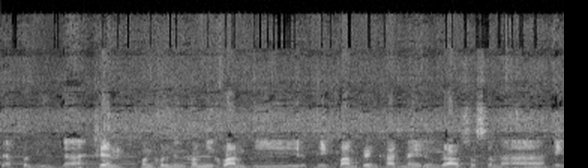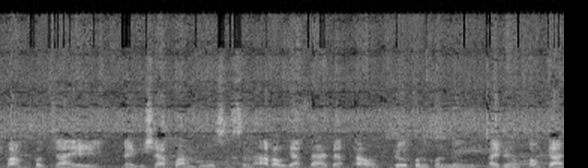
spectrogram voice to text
แบบคนอื่นได้ เช่น คนคนหนึ่งเขามีความดีมีความเคร่งครัดในเรื่องราวศาสนา มีความเข้าใจในวิชาความรู้ศาสนาเราอยากได้แบบเขาหรือคนคนหนึ่งในเรื่องของการ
